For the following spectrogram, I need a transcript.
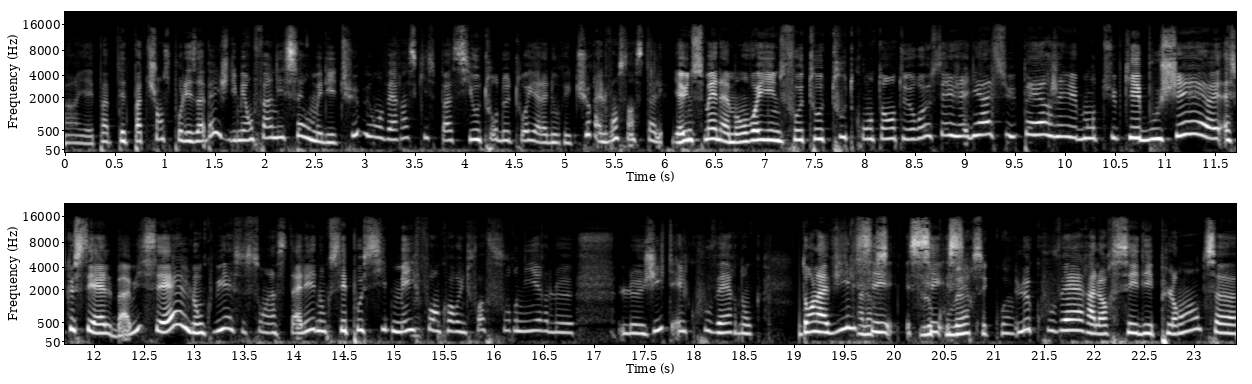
il y avait pas peut-être pas de chance pour les abeilles. Je dis mais on fait un essai, on met des tubes et on verra ce qui se passe. Si autour de toi il y a la nourriture, elles vont s'installer. Il y a une semaine, elle m'a envoyé une photo toute contente, heureuse, c'est génial, super, j'ai mon tube qui est bouché. Euh, est-ce que c'est elle? Bah oui, c'est elle. Donc oui, elles se sont installées. Donc c'est possible, mais il faut encore une fois fournir le le gîte et le couvert. Donc dans la ville, c'est le couvert, c'est quoi? Le couvert, alors c'est des plantes, euh,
